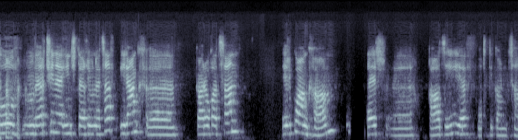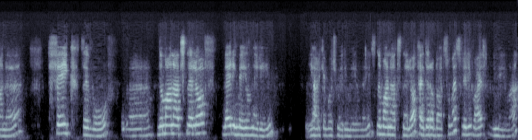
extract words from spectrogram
ու վերջինը ինչ տեղի ունեցավ, իրանք կարողացան երկու անգամ էր գազի եւ ոստիկանությանը fake ձևով նմանացնելով մեր email-ներին իհարկե ոչ մեր email-ներից նմանացնելով header-ը բացում ես derive email-ը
